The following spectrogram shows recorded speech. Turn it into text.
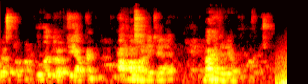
રસ્તો પણ પૂર્વ તરફથી આપણે આપવા માટે થઈને બાહેધરી આપવામાં આવે છે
